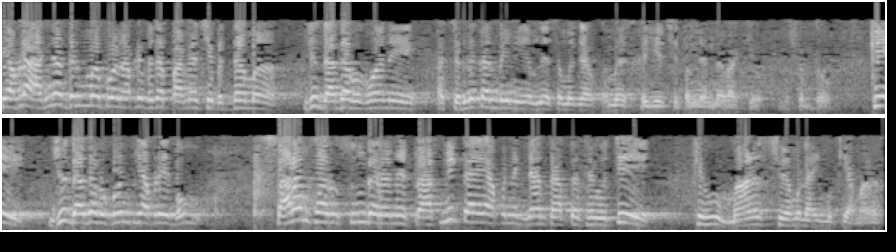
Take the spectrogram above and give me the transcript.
તે આપણા આજના ધર્મમાં પણ આપણે બધા પામ્યા છીએ બધામાં. જો દાદા ભગવાને આ ચંદ્રકાંતભાઈની અમને સમજ અમે કહીએ છીએ તમને એમના વાક્યો, શબ્દો, કે જો દાદા ભગવાનથી આપણે બહુ સારામાં સારું, સુંદર અને પ્રાથમિકતાએ આપણને જ્ઞાન પ્રાપ્ત થયું તે કે હું માણસ છું, એમાં લાઈ મૂક્યા માણસ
